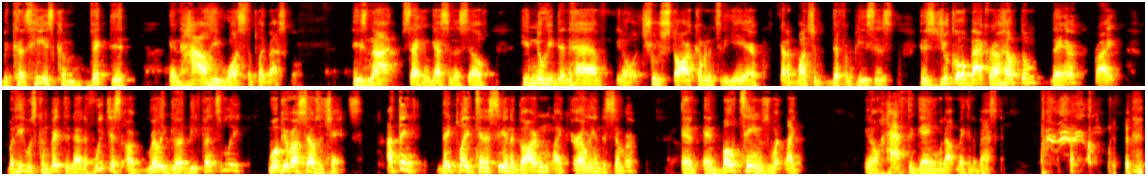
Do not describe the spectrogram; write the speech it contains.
because he is convicted in how he wants to play basketball. He's not second guessing himself. He knew he didn't have, you know, a true star coming into the year. Got a bunch of different pieces. His JUCO background helped him there, right? but he was convicted that if we just are really good defensively, we'll give ourselves a chance. I think they played Tennessee in the Garden like early in December, and and both teams went like, you know, half the game without making a basket. it,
